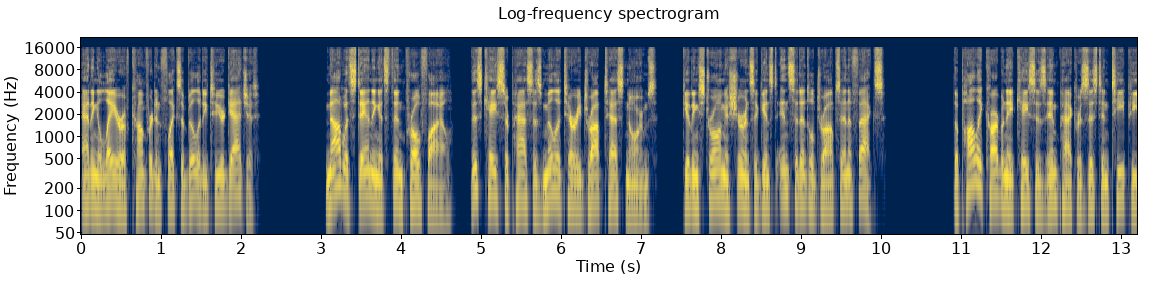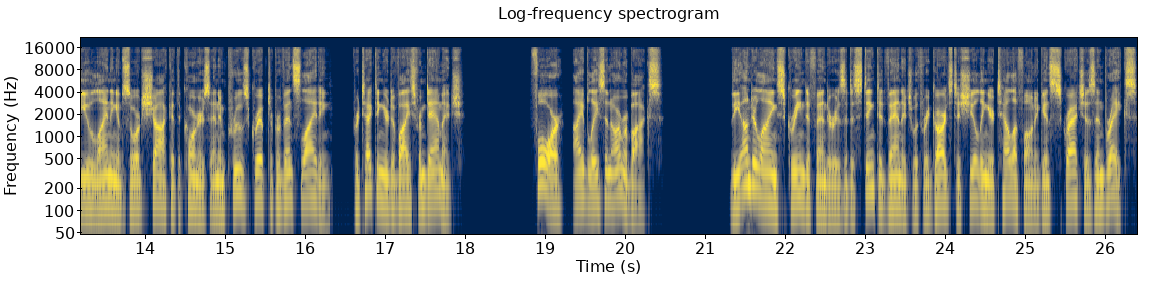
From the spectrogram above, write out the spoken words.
adding a layer of comfort and flexibility to your gadget. Notwithstanding its thin profile, this case surpasses military drop test norms, giving strong assurance against incidental drops and effects. The polycarbonate case's impact resistant TPU lining absorbs shock at the corners and improves grip to prevent sliding, protecting your device from damage. 4. i-Blason Armor Box. The underlying screen defender is a distinct advantage with regards to shielding your telephone against scratches and breaks.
